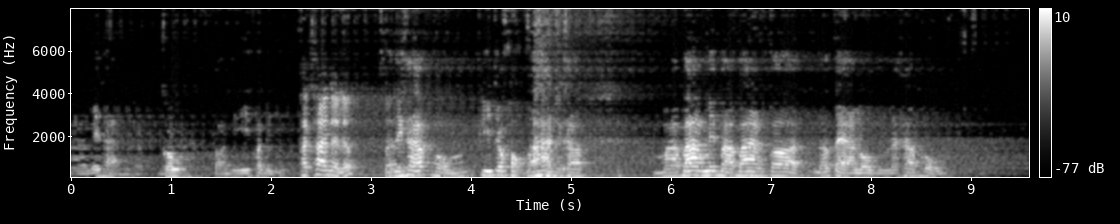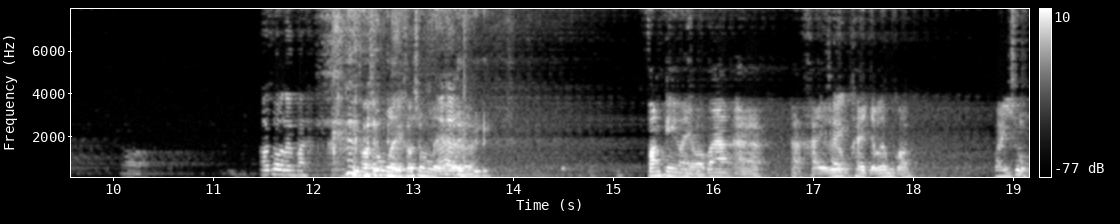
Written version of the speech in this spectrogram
มาไม่ทันครับ ก็ตอนนี้พอดีทักทายหน่อยเร็วสวัสดีครับ ผมพี่เจ้าของบ้านครับ มาบ้างไม่มาบ้างก็แล้วแต่อารมณ์นะครับ ผมก็เข้าช่วงเลยไปเข้าช่วงเลยเข้าช่วงเลยเออฟังเพลงอะไรมาบ้าง อ่าอ่าใครเริ่มใครจะเริ่มก่อน ไปฉุก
